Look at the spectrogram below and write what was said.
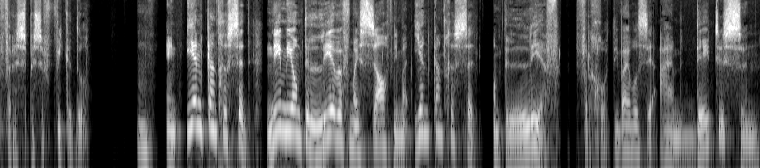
vir 'n spesifieke doel. Mm. En een kant gesit nie meer om te lewe vir myself nie, maar een kant gesit om te leef vir God. Die Bybel sê I am dead to sin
